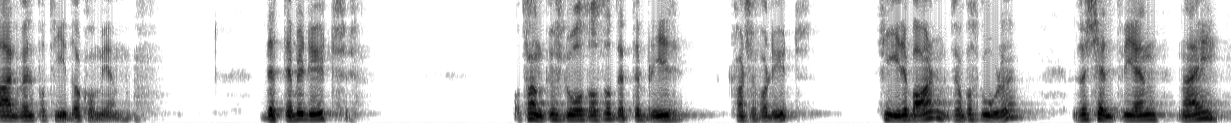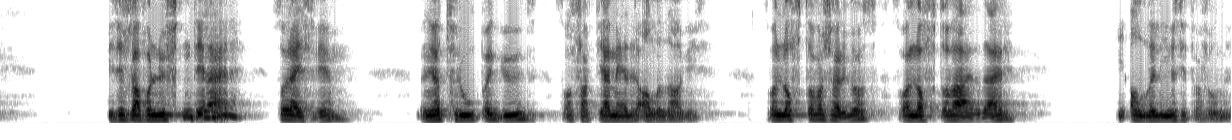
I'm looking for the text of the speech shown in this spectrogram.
er det vel på tide å komme hjem. Dette blir dyrt. Og tanken slo oss også at dette blir kanskje for dyrt. Fire barn skal på skole. Så kjente vi igjen nei, hvis vi slår fornuften til her, så reiser vi hjem. Men vi har tro på en Gud som har sagt 'Jeg er med dere alle dager'. Som har lovt å forsørge oss, som har lovt å være der i alle livets situasjoner.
